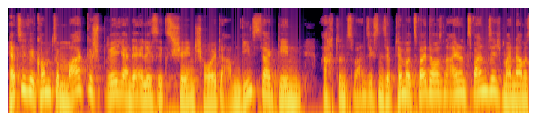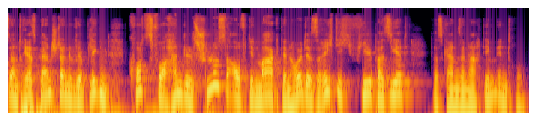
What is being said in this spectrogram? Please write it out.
Herzlich willkommen zum Marktgespräch an der LS Exchange heute am Dienstag, den 28. September 2021. Mein Name ist Andreas Bernstein und wir blicken kurz vor Handelsschluss auf den Markt, denn heute ist richtig viel passiert. Das Ganze nach dem Intro.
